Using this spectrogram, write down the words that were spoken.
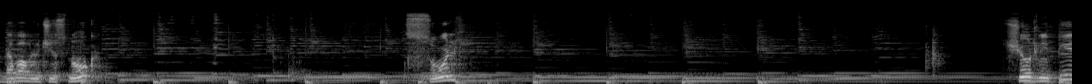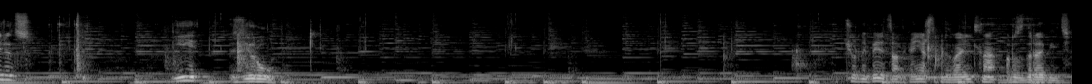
Добавлю чеснок, соль, черный перец и зиру. Черный перец надо, конечно, предварительно раздробить.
